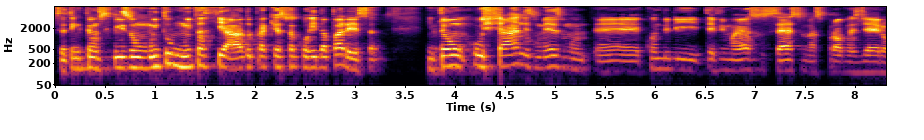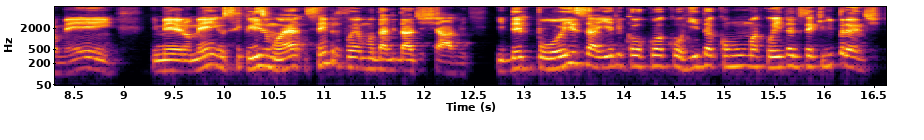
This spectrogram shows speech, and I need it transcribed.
você tem que ter um ciclismo muito, muito afiado para que a sua corrida apareça. Então, o Charles mesmo, é, quando ele teve maior sucesso nas provas de Ironman e meio Ironman, o ciclismo é, sempre foi a modalidade chave. E depois aí ele colocou a corrida como uma corrida desequilibrante.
